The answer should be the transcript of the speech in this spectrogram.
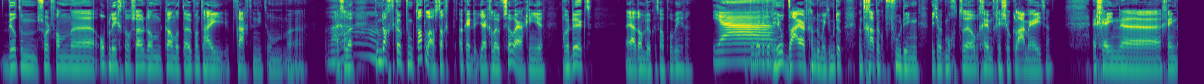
wilt hem soort van oplichten of zo, dan kan dat ook. Want hij vraagt er niet om. Wauw. Toen dacht ik ook, toen ik dat las, dacht ik, oké, jij gelooft zo erg in je product. Nou ja, dan wil ik het wel proberen. Ja. Toen ben ik het ook heel diehard gaan doen. Want, je moet ook, want het gaat ook op voeding. Weet je ik mocht op een gegeven moment geen chocola meer eten. En geen, eh geen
